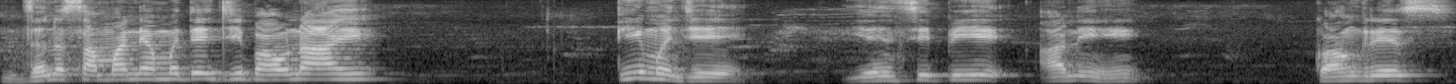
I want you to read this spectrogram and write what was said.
जनसामान्यामध्ये जी भावना आहे ती म्हणजे एन सी पी आणि काँग्रेस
